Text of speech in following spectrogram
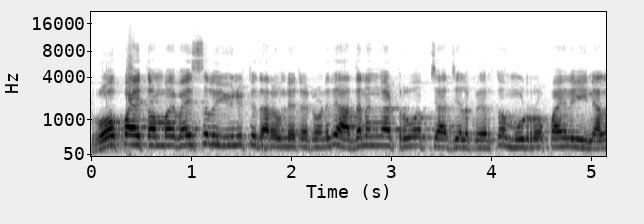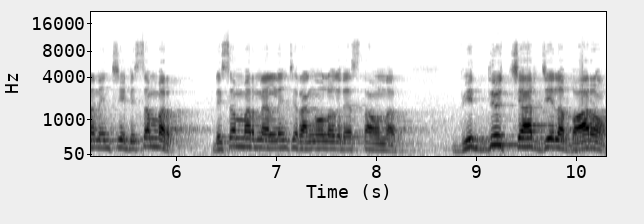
రూపాయి తొంభై వయసులు యూనిట్ ధర ఉండేటటువంటిది అదనంగా ట్రూఅప్ ఛార్జీల పేరుతో మూడు రూపాయలు ఈ నెల నుంచి డిసెంబర్ డిసెంబర్ నెల నుంచి రంగంలోకి తెస్తూ ఉన్నారు. విద్యుత్ ఛార్జీల భారం.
